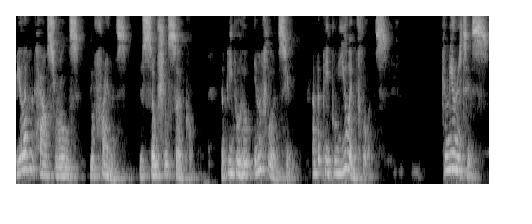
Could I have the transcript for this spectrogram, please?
The 11th house rules your friends, your social circle, the people who influence you, and the people you influence. Communities,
